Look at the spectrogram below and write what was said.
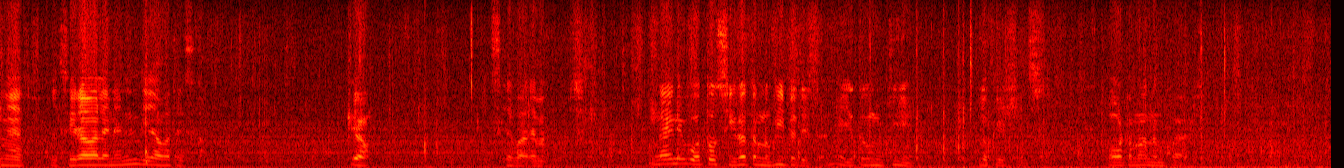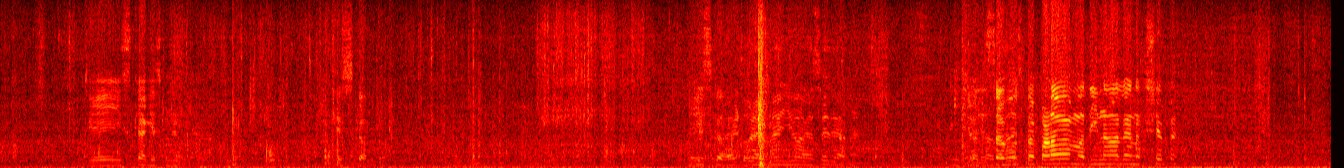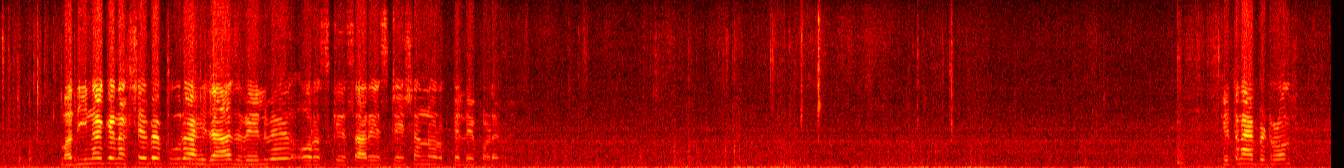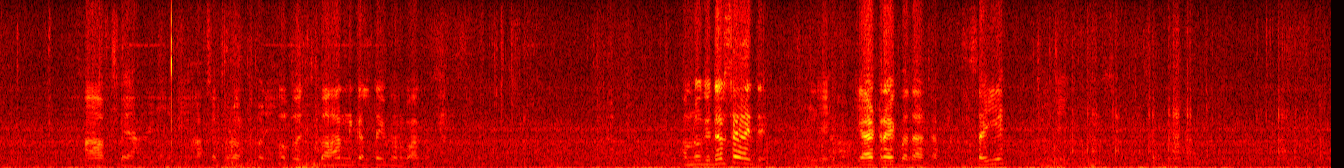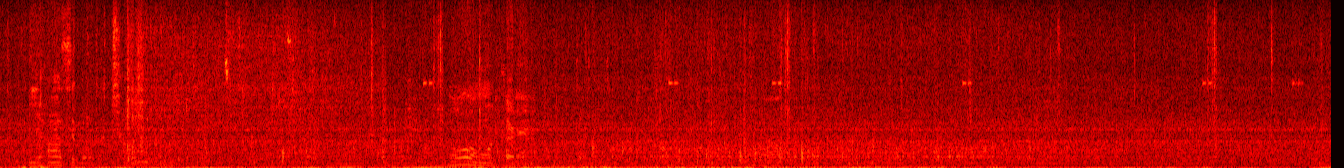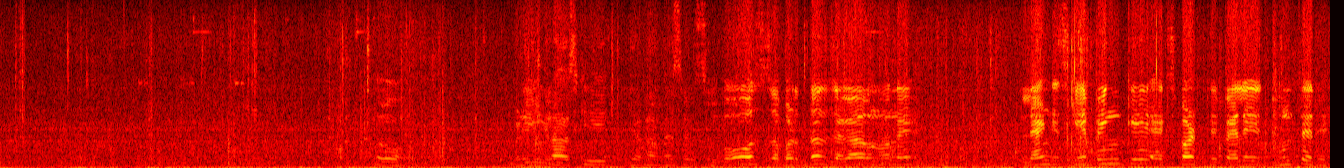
सीरा वाले ने नहीं दिया हुआ था इसका? क्या? इसके बारे में कुछ नहीं नहीं वो तो सीरत नबी पे देता है ना ये तो उनकी है लोकेशंस ऑटोमन एम्पायर ये इसका किसने दिया किसका? किसका? है तो- यूँ ऐसे जाना है। सब उस पर पड़ा हुआ है मदीना वाले नक्शे पे। मदीना के नक्शे पे पूरा हिजाज रेलवे और उसके सारे स्टेशन और किले पड़े हुए। कितना है पेट्रोल? हाफ़ पे आ रही है हाफ़ से थोड़ा ऊपर ही। अब बाहर निकलते ही भरवा दो हम लोग इधर से आए थे? जी। क्या ट्रैक बता था? सही है? जी। यहाँ से बहुत अच्छा वो मोड़ खड़े हैं ओह, क्लास की जगह में से बहुत ज़बरदस्त जगह उन्होंने लैंडस्केपिंग के एक्सपर्ट थे, पहले ढूंढते थे।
